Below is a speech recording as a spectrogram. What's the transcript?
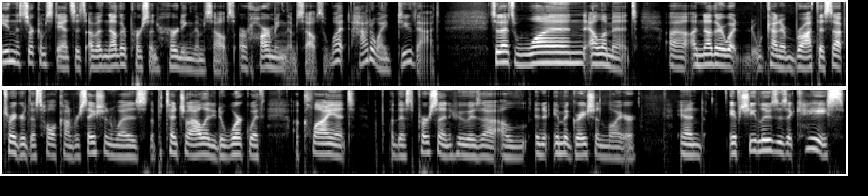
in the circumstances of another person hurting themselves or harming themselves? What? How do I do that? So that's one element. Uh, another, what kind of brought this up, triggered this whole conversation, was the potentiality to work with a client, this person who is a, a an immigration lawyer, and if she loses a case,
